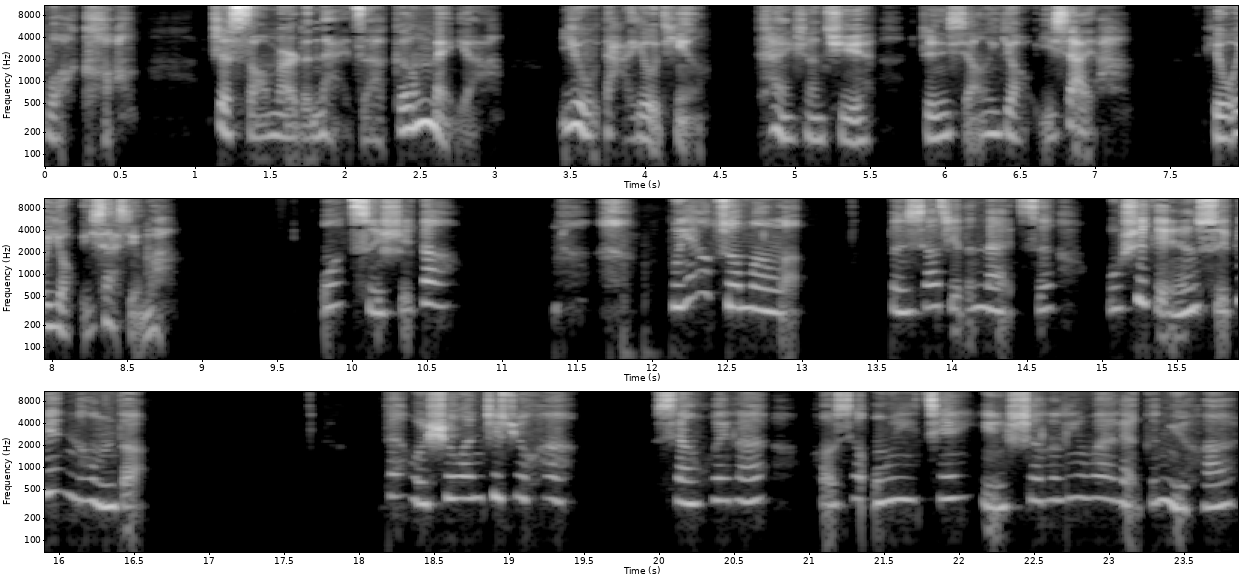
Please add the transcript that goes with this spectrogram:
我靠，这骚妹儿的奶子更美呀，又大又挺，看上去真想咬一下呀！给我咬一下行吗？”我此时道：“ 不要做梦了，本小姐的奶子不是给人随便弄的。”待我说完这句话，想回来，好像无意间影射了另外两个女孩。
